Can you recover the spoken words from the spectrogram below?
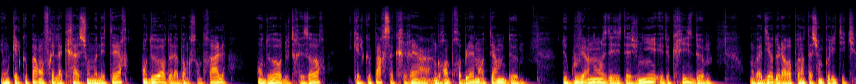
Et on, quelque part, on ferait de la création monétaire en dehors de la Banque centrale, en dehors du Trésor, quelque part, ça créerait un, grand problème en termes de, gouvernance des États-Unis et de crise de, on va dire, de la représentation politique.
